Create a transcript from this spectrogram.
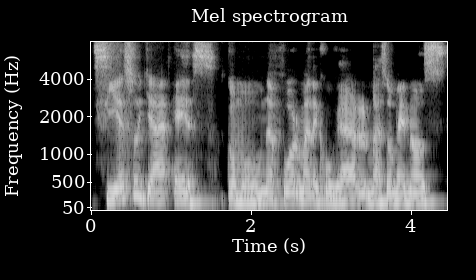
Si eso ya es como una forma de jugar más o menos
